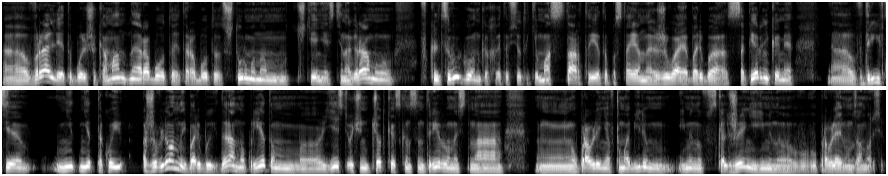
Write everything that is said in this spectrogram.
Э, в ралли это больше командная работа, это работа с штурманом, чтение стенограмму. В кольцевых гонках это все-таки масс-старт, и это постоянная живая борьба с соперниками. Э, в дрифте нет, нет такой оживленной борьбы, да, но при этом э, есть очень четкая сконцентрированность на управлении автомобилем именно в скольжении, именно в управляемом заносе.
